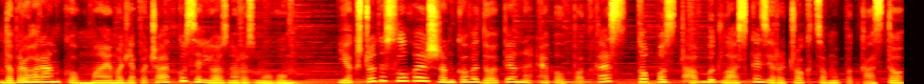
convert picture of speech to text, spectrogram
Доброго ранку. Маємо для початку серйозну розмову. Якщо ти слухаєш ранкове допіо на Apple Podcast, то постав, будь ласка, зірочок цьому подкасту.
